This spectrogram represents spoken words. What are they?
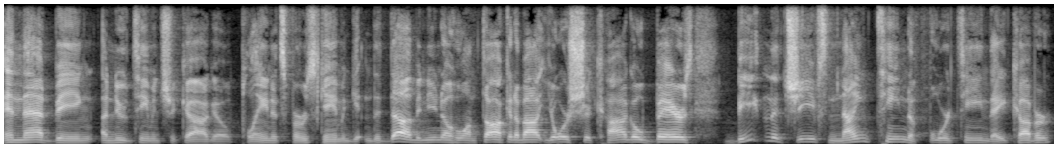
and that being a new team in Chicago playing its first game and getting the dub. And you know who I'm talking about? Your Chicago Bears beating the Chiefs 19 to 14. They cover.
